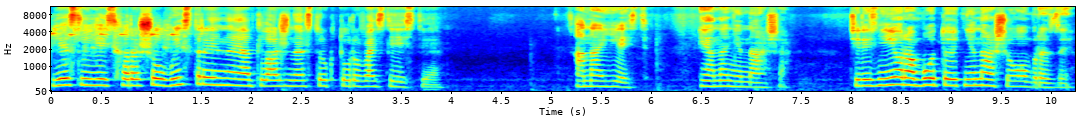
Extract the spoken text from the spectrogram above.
если есть хорошо выстроенная и отлаженная структура воздействия. Она есть, и она не наша. Через нее работают не наши образы.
